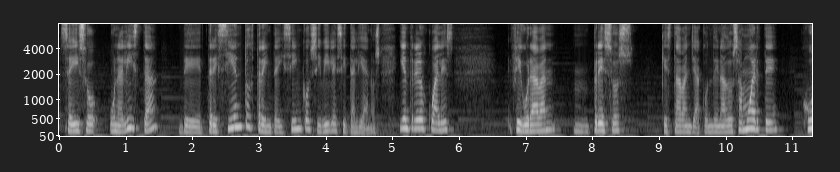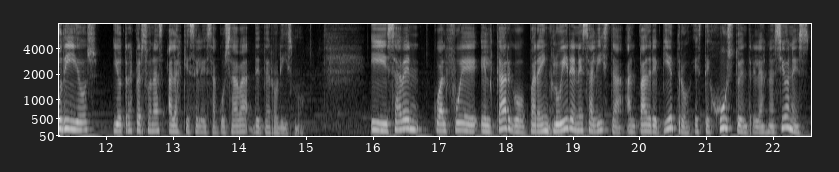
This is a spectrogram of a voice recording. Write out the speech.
Se hizo una lista de 335 civiles italianos, y entre los cuales figuraban mm, presos que estaban ya condenados a muerte, judíos y otras personas a las que se les acusaba de terrorismo. ¿Y saben cuál fue el cargo para incluir en esa lista al padre Pietro, este justo entre las naciones?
